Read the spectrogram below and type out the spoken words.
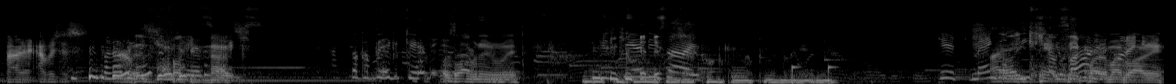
about it. I was just. Look how big This the is candy fucking is, nuts. Look how big a candy What's happening to me? It's candy size. Get mango I each can't see part of my body.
